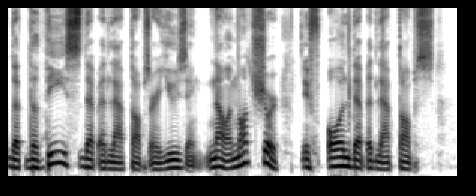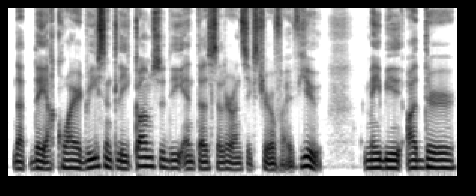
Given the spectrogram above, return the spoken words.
that the, these DepEd laptops are using. Now I'm not sure if all DepEd laptops that they acquired recently comes with the Intel Celeron 6305U. Maybe other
